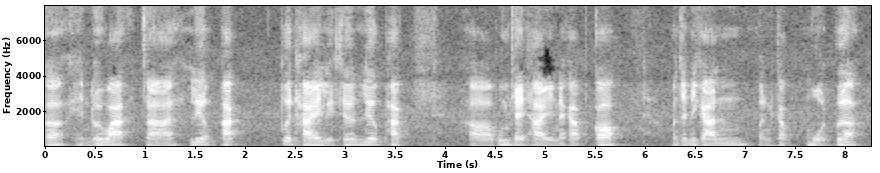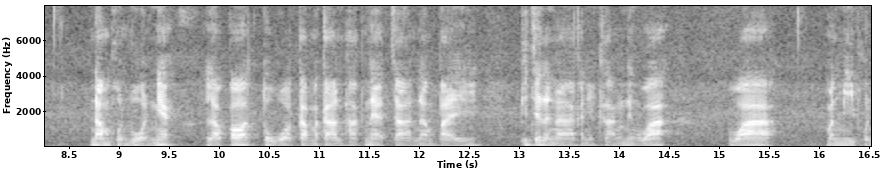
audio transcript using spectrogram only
ก็เห็นด้วยว่าจะเลือกพักเพื่อไทยหรือจะเลือกพักภูมิใจไทยนะครับ ก็มันจะมีการเหมือนกับโหวตเพื่อนำผลโหวตเนี่ยแล้วก็ตัวกรรมการพักเนี่ยจะนำไปพิจารณากันอีกครั้งหนึ่งว่าว่า มันมีผล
